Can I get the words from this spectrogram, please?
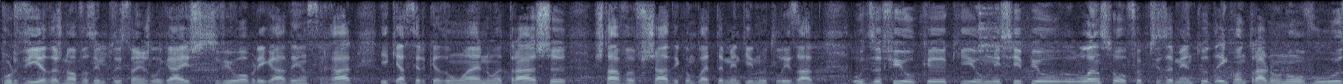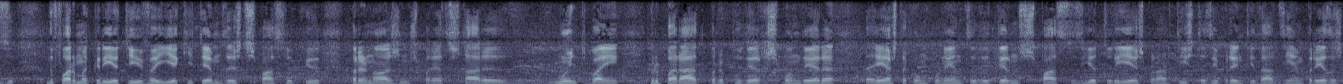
por via das novas imposições legais, se viu obrigado a encerrar e que há cerca de um ano atrás eh, estava fechado e completamente inutilizado. O desafio que, que o município lançou foi precisamente o de encontrar um novo uso de forma criativa e aqui temos este espaço que para nós nos parece estar eh, muito bem preparado para poder responder a, a esta componente de termos espaços e ateliês para artistas e para entidades e empresas,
